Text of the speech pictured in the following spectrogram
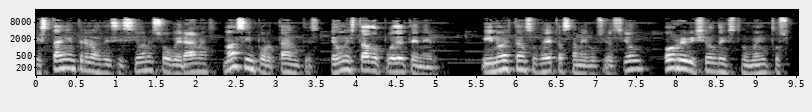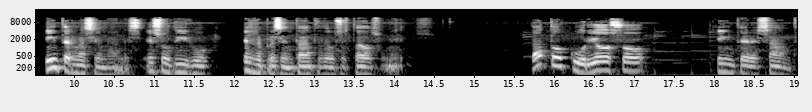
están entre las decisiones soberanas más importantes que un Estado puede tener y no están sujetas a negociación o revisión de instrumentos internacionales. Eso dijo el representante de los Estados Unidos. Dato curioso interesante.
